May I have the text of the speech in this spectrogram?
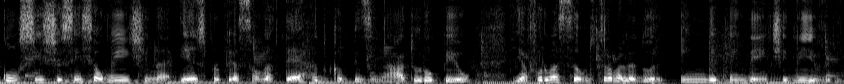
consiste essencialmente na expropriação da terra do campesinato europeu e a formação do trabalhador independente e livre.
